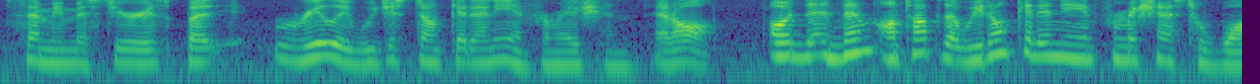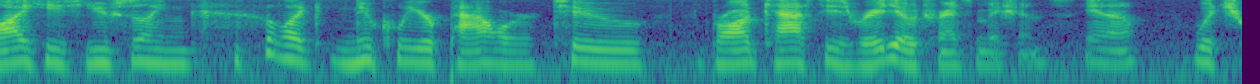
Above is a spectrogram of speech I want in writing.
semi-mysterious. But really, we just don't get any information at all. Oh, and then- on top of that, we don't get any information as to why he's using like nuclear power to broadcast these radio transmissions. You know, which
